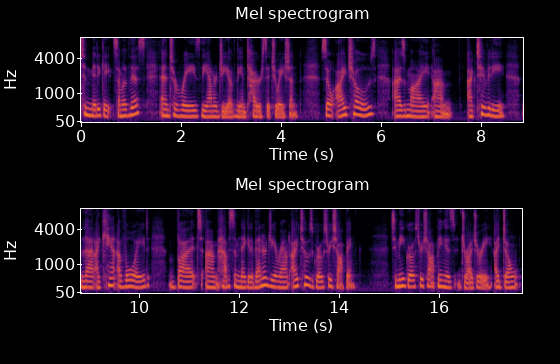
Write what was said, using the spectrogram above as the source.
to mitigate some of this and to raise the energy of the entire situation. So I chose as my um, activity that I can't avoid but um, have some negative energy around, I chose grocery shopping. To me, grocery shopping is drudgery. I don't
